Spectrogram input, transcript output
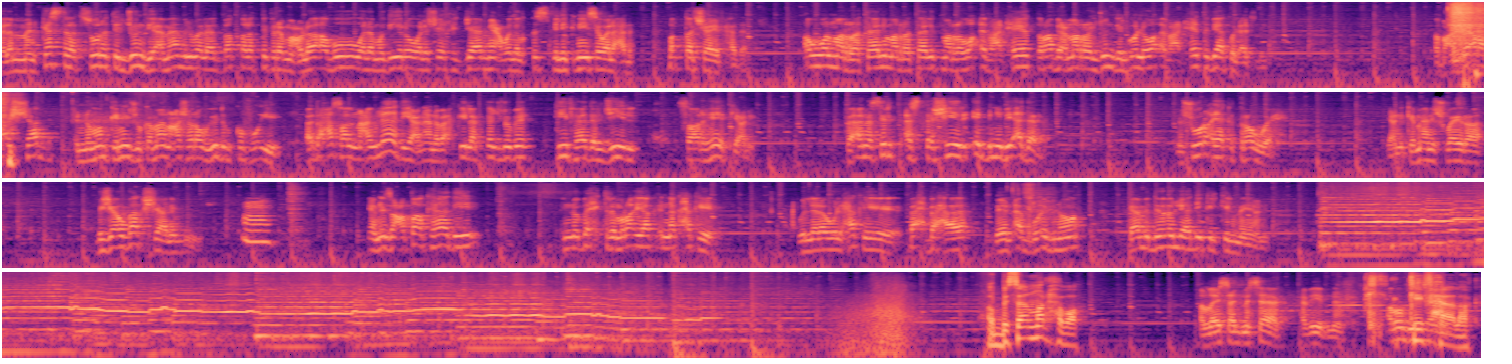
فلما انكسرت صورة الجندي أمام الولد بطلت تفرق معه لا أبوه ولا مديره ولا شيخ الجامع ولا القس في الكنيسة ولا حدا. بطل شايف حدا. أول مرة ثاني مرة ثالث مرة وقف على الحيط رابع مرة الجندي بيقول له وقف على الحيط بياكل قتله طبعا بيعرف الشاب إنه ممكن يجوا كمان عشرة ويدبكوا فوقيه. هذا حصل مع أولادي يعني أنا بحكي لك تجربة كيف هذا الجيل صار هيك يعني. فأنا صرت أستشير ابني بأدب. شو رأيك تروح؟ يعني كمان شويره بجاوبكش يعني مم. يعني إذا أعطاك هذه إنه بيحترم رأيك إنك حكيت ولا لو الحكي بحبحة بين أب وابنه كان بده يقول لي هذيك الكلمة يعني ابو بسان مرحبا الله يسعد مساك حبيبنا أبو كيف. حالك؟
